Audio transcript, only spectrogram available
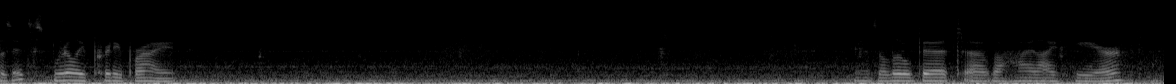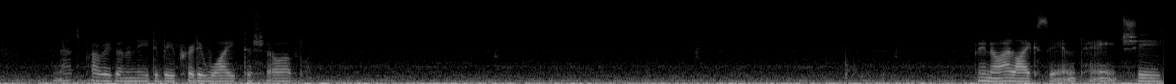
because it's really pretty bright. There's a little bit of a highlight here. And that's probably going to need to be pretty white to show up. You know, I like seeing paint. She,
